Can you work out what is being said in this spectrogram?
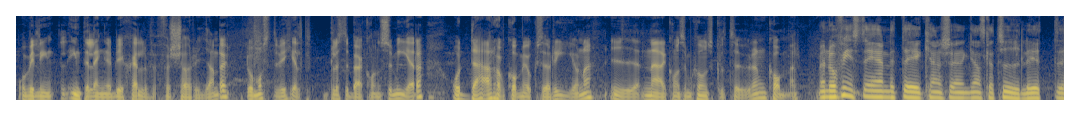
och vill in, inte längre bli självförsörjande. Då måste vi helt plötsligt börja konsumera och därav kommer också reorna i när konsumtionskulturen kommer. Men då finns det enligt dig kanske en ganska tydligt eh,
